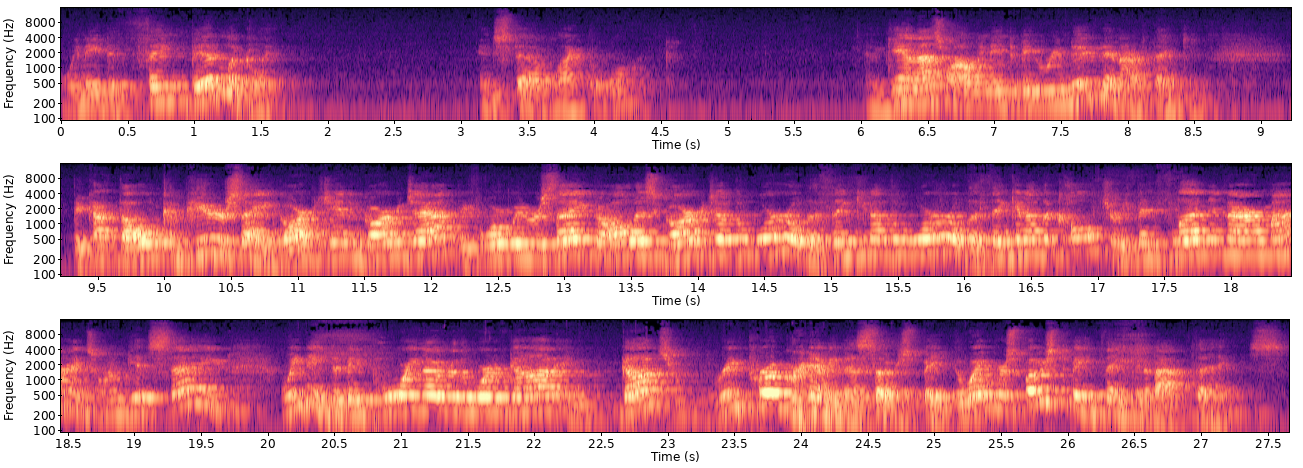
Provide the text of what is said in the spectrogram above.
We need to think biblically instead of like the world. And again, that's why we need to be renewed in our thinking. Because the old computer saying garbage in and garbage out, before we were saved, all this garbage of the world, the thinking of the world, the thinking of the culture has been flooding into our minds. When we get saved, we need to be poring over the Word of God, and God's reprogramming us, so to speak, the way we're supposed to be thinking about things.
